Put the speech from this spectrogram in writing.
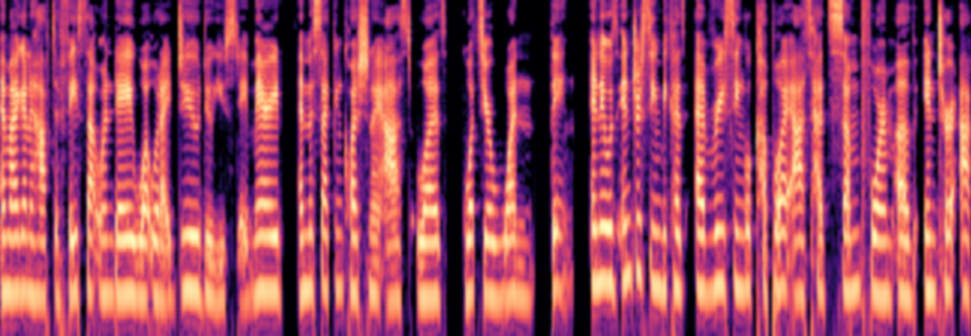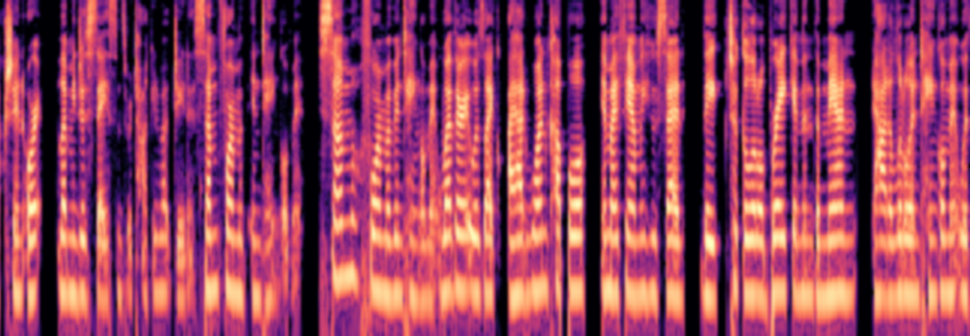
am I going to have to face that one day? What would I do? Do you stay married? And the second question I asked was, what's your one thing? And it was interesting because every single couple I asked had some form of interaction or let me just say, since we're talking about Jada, some form of entanglement, some form of entanglement, whether it was like I had one couple in my family who said they took a little break and then the man had a little entanglement with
